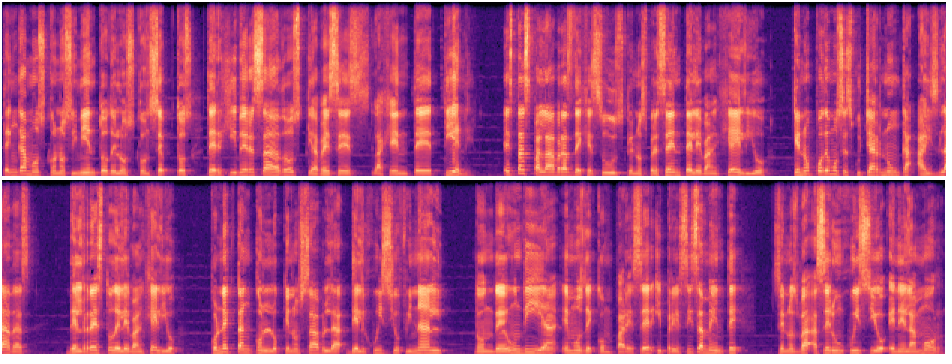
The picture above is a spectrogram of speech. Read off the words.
tengamos conocimiento de los conceptos tergiversados que a veces la gente tiene. Estas palabras de Jesús que nos presenta el Evangelio, que no podemos escuchar nunca aisladas del resto del Evangelio, conectan con lo que nos habla del juicio final, donde un día hemos de comparecer y precisamente se nos va a hacer un juicio en el amor.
